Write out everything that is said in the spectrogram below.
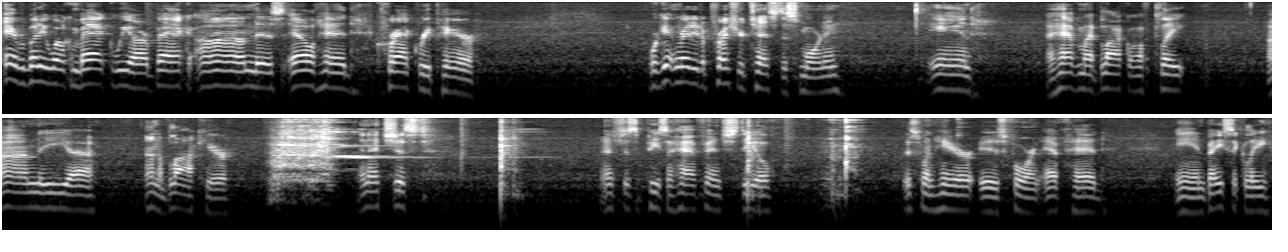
Hey everybody, welcome back. We are back on this L-head crack repair. We're getting ready to pressure test this morning and I have my block off plate on the uh, on the block here and that's just that's just a piece of half inch steel this one here is for an F head and basically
